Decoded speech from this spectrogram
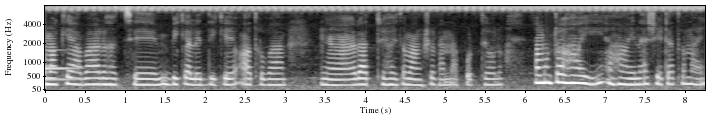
আমাকে আবার হচ্ছে বিকালের দিকে অথবা রাত্রে হয়তো মাংস রান্না করতে হলো। এমনটা হয়ই হয় না, সেটা তো নয়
